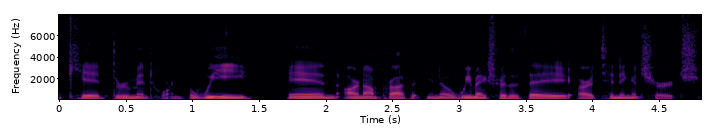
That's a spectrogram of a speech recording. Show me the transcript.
a kid through mentoring. We in our nonprofit, you know, we make sure that they are attending a church.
